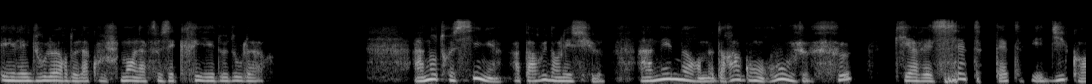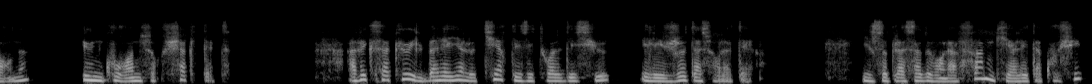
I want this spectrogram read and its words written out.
et les douleurs de l'accouchement la faisaient crier de douleur. Un autre signe apparut dans les cieux, un énorme dragon rouge feu qui avait sept têtes et dix cornes, et une couronne sur chaque tête. Avec sa queue, il balaya le tiers des étoiles des cieux et les jeta sur la terre. Il se plaça devant la femme qui allait accoucher,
